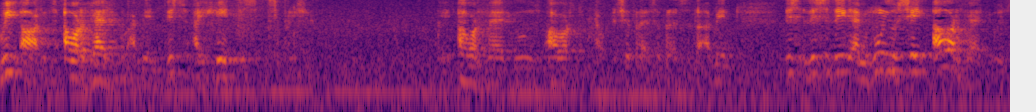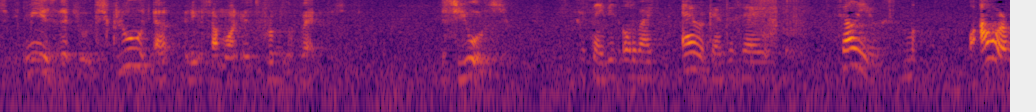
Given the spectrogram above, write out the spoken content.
we are it's our value. I mean this I hate this expression. Our values, our etc. etc. etc. I mean this this is really I mean when you say our values, it means that you exclude uh, someone else from your values. It's yours. But maybe it's otherwise arrogant to say values. Our,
